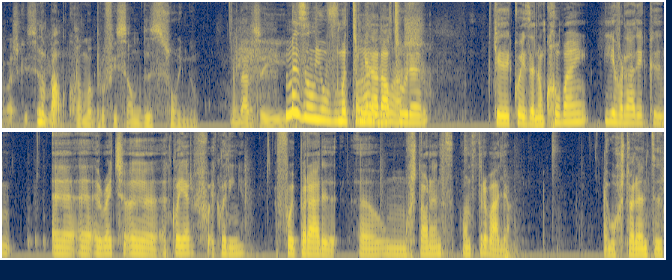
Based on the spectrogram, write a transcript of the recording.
Eu acho que isso é, No uma, palco. é uma profissão de sonho. Andares aí. Mas ali houve uma determinada não altura acho. que a coisa não correu bem e a verdade é que a, a, a Rachel, a, a Claire, foi- a Clarinha, foi parar a um restaurante onde trabalha. O restaurante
